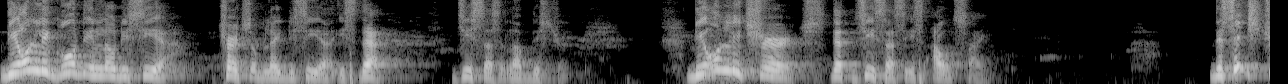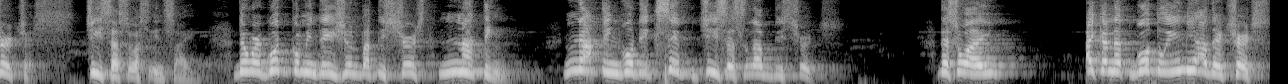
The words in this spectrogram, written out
The only good in Laodicea, church of Laodicea, is that Jesus loved this church. The only church that Jesus is outside. The six churches, Jesus was inside. There were good commendation, but this church, nothing. Nothing good except Jesus loved this church. That's why I cannot go to any other church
